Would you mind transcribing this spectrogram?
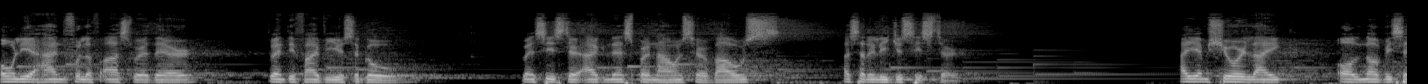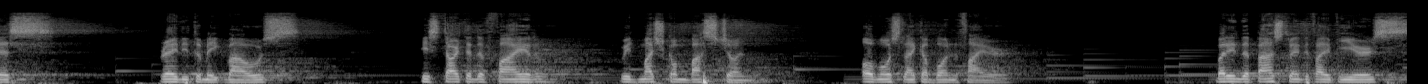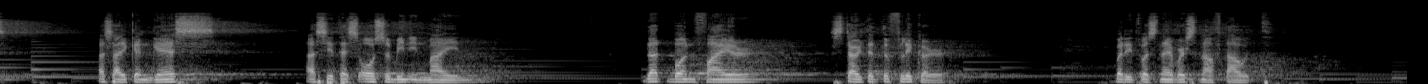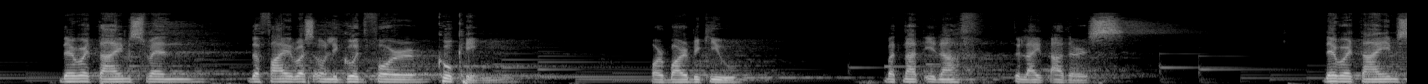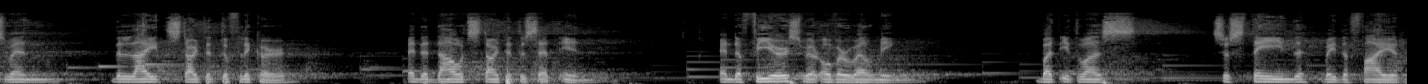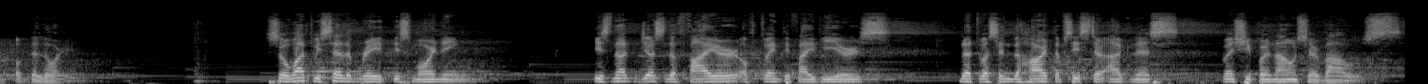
Only a handful of us were there 25 years ago when Sister Agnes pronounced her vows as a religious sister. I am sure, like all novices ready to make vows, he started the fire with much combustion, almost like a bonfire. But in the past 25 years, as I can guess, as it has also been in mine, that bonfire started to flicker, but it was never snuffed out. There were times when the fire was only good for cooking or barbecue, but not enough to light others. There were times when the light started to flicker and the doubts started to set in and the fears were overwhelming, but it was sustained by the fire of the Lord. So what we celebrate this morning is not just the fire of 25 years that was in the heart of Sister Agnes when she pronounced her vows.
